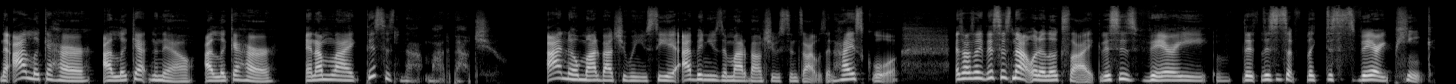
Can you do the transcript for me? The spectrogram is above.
Now I look at her, I look at the nail, I look at her, and I'm like, this is not Mod About You. I know Mod About You when you see it. I've been using Mod About You since I was in high school. And so I was like, this is not what it looks like. This is very, this, this is a, like, this is very pink.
